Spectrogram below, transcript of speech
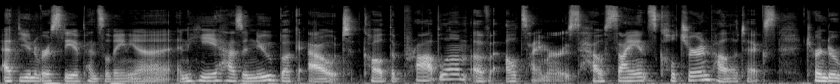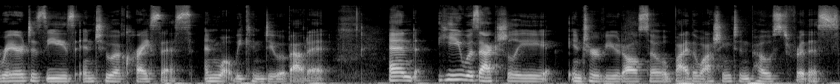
at the University of Pennsylvania. And he has a new book out called The Problem of Alzheimer's How Science, Culture, and Politics Turned a Rare Disease into a Crisis and What We Can Do About It. And he was actually interviewed also by the Washington Post for this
